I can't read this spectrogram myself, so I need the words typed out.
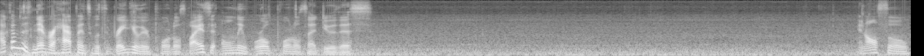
How come this never happens with regular portals? Why is it only world portals that do this? And also,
